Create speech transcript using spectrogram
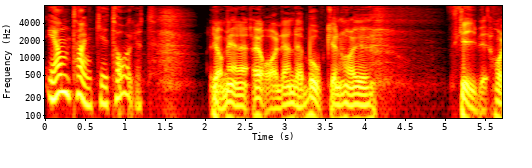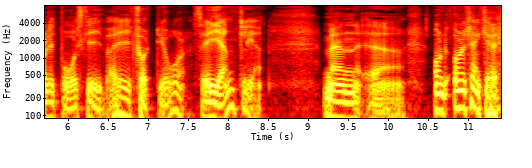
En tanke i taget? Jag menar, ja den där boken har ju skrivit, hållit på att skriva i 40 år, så egentligen. Men eh, om, om du tänker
